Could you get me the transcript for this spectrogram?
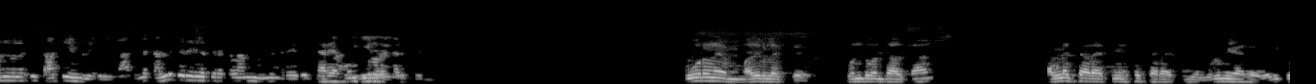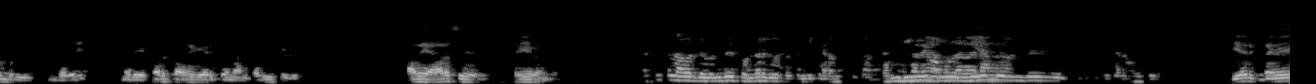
மதுவிலக்கு சாத்தியம் நினைக்கிறீங்களா இல்ல கள்ளுக்கடையில திறக்கலாம்னு வந்து நிறைய பேர் நிறைய கருத்து பூரண மதுவிலக்கு கொண்டு வந்தால்தான் கள்ளச்சாராயத்தையும் விசச்சாராயத்தையும் முழுமையாக ஒழிக்க முடியும் என்பதை என்னுடைய கருத்தாக ஏற்கனவே நான் பதிவு செய்திருக்கிறேன். அதை அரசு செய்ய வேண்டும். சசிகலா அவர்கள் வந்து தொண்டர்களை சந்திக்க ஆரம்பிச்சிருக்காங்க. ஏற்கனவே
